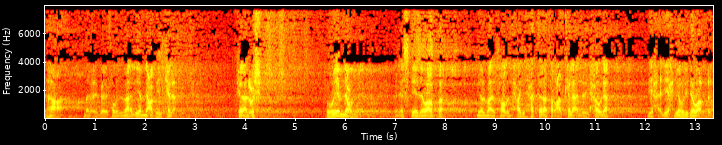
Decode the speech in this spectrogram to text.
نهى عن منع فضل الماء ليمنع به الكلى كلى العشب وهو يمنعه من يسقي دوابه من الماء الفاضل لحاجه حتى لا ترعى الكلى الذي حوله ليحميه لدوابه.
